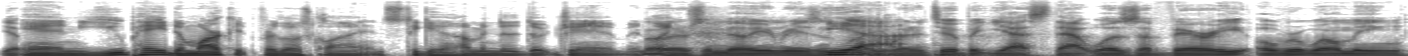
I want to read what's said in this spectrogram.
Yep. And you paid to market for those clients to get them into the gym. And well, like, there's a million reasons why you went into it but yes that was a very overwhelming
